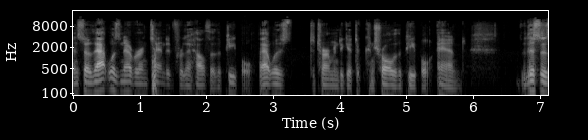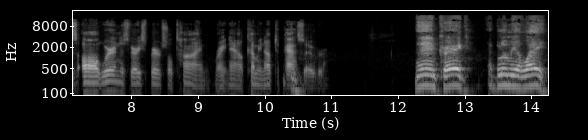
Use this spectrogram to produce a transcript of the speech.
And so that was never intended for the health of the people. That was determined to get to control of the people and this is all we're in this very spiritual time right now coming up to mm-hmm. passover Man, Craig, that blew me away.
